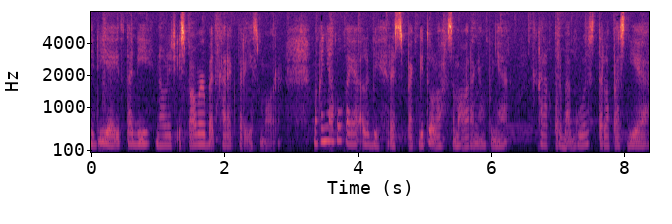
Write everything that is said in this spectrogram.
Jadi ya itu tadi knowledge is power but character is more. Makanya aku kayak lebih respect gitu loh sama orang yang punya karakter bagus terlepas dia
